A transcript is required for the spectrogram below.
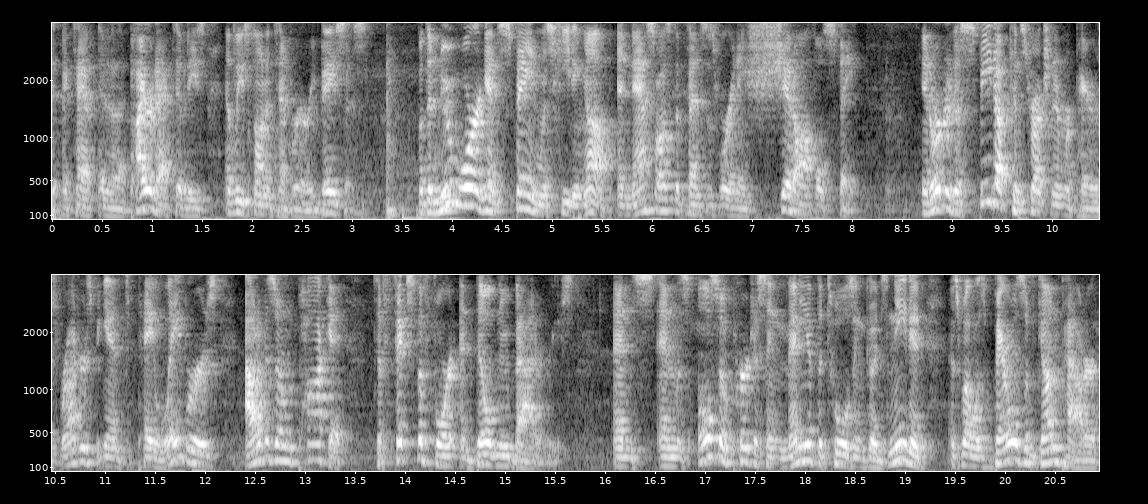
uh, pirate activities at least on a temporary basis. But the new war against Spain was heating up, and Nassau's defenses were in a shit awful state. In order to speed up construction and repairs, Rogers began to pay laborers out of his own pocket to fix the fort and build new batteries, and, and was also purchasing many of the tools and goods needed, as well as barrels of gunpowder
